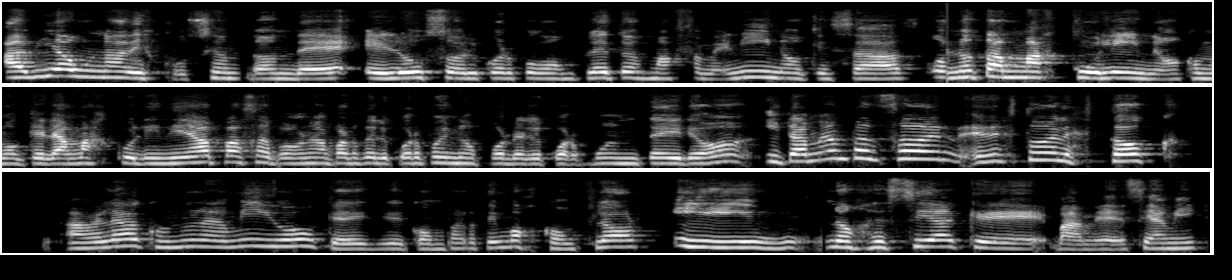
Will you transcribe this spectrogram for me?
había una discusión donde el uso el cuerpo completo es más femenino quizás, o no tan masculino, como que la masculinidad pasa por una parte del cuerpo y no por el cuerpo entero. Y también pensaba en, en esto del stock hablaba con un amigo que, compartimos con Flor y nos decía que, va, me decía a mí,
